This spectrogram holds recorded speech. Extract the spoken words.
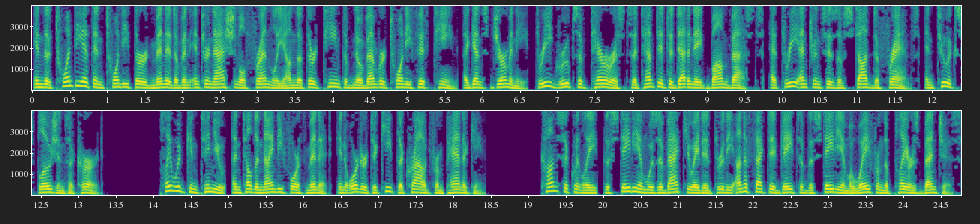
In the 20th and 23rd minute of an international friendly on 13 November 2015, against Germany, three groups of terrorists attempted to detonate bomb vests, at three entrances of Stade de France, and two explosions occurred. Play would continue, until the 94th minute, in order to keep the crowd from panicking. Consequently, the stadium was evacuated through the unaffected gates of the stadium away from the players' benches.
